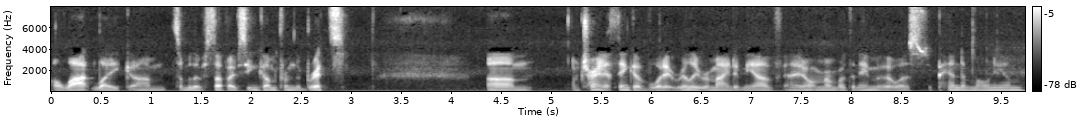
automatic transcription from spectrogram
a lot like um, some of the stuff I've seen come from the Brits. Um, I'm trying to think of what it really reminded me of, and I don't remember what the name of it was. Pandemonium.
